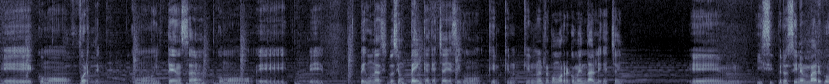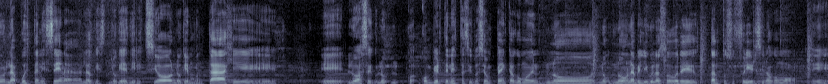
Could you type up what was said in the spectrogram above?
eh, como fuerte, como intensa, como eh, una situación penca, ¿cachai? Así como que, no es como recomendable, ¿cachai? Em, pero sin embargo, la puesta en escena, lo que es, lo que es dirección, lo que es montaje, eh, eh, lo hace, lo, convierte en esta situación penca como en no, no, una película sobre tanto sufrir, sino como eh,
